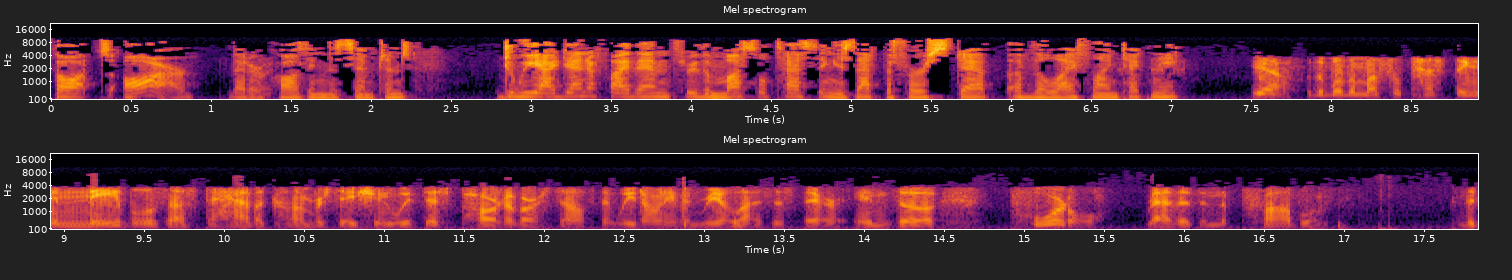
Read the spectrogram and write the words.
thoughts are that are right. causing the symptoms. Do we identify them through the muscle testing? Is that the first step of the lifeline technique? Yeah, well, the muscle testing enables us to have a conversation with this part of ourself that we don't even realize is there. And the portal, rather than the problem, the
